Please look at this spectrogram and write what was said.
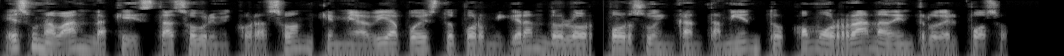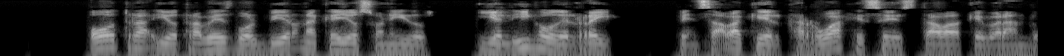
es una banda que está sobre mi corazón que me había puesto por mi gran dolor por su encantamiento como rana dentro del pozo. Otra y otra vez volvieron aquellos sonidos, y el hijo del rey pensaba que el carruaje se estaba quebrando.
